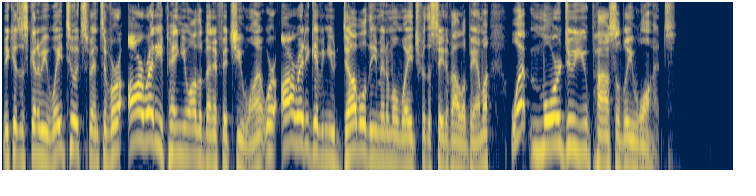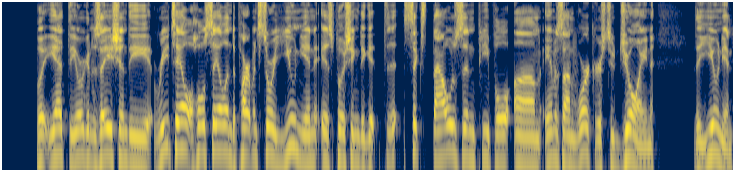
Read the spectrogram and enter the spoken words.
because it's going to be way too expensive. We're already paying you all the benefits you want. We're already giving you double the minimum wage for the state of Alabama. What more do you possibly want? But yet, the organization, the Retail, Wholesale, and Department Store Union, is pushing to get 6,000 people, um, Amazon workers, to join the union.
